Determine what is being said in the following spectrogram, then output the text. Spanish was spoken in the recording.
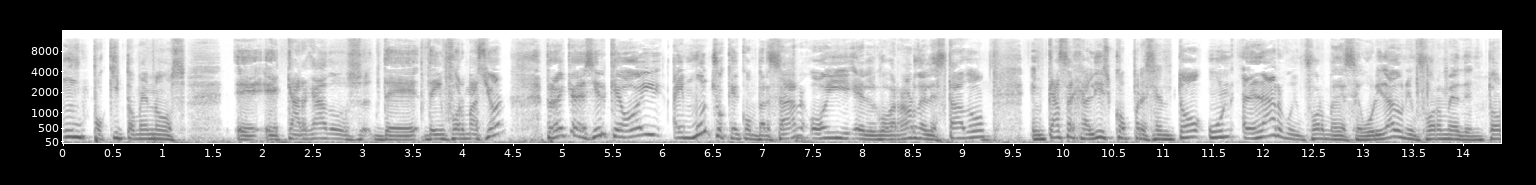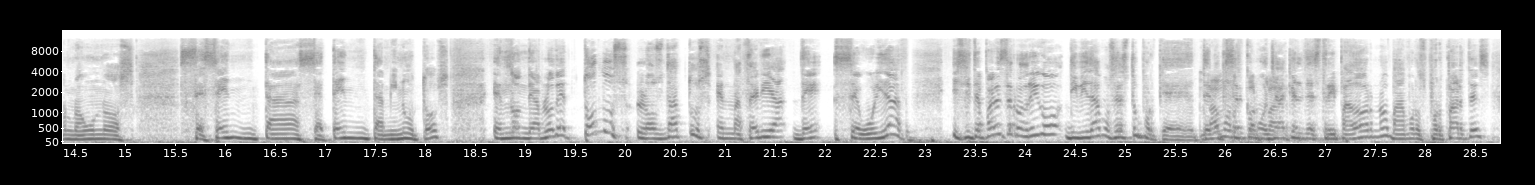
un poquito menos eh, eh, cargados de, de, información, pero hay que decir que hoy hay mucho que conversar. Hoy el gobernador del estado en Casa Jalisco presentó un largo informe de seguridad, un informe de en torno a unos 60, 70 minutos, en donde habló de todos los datos en materia de seguridad. Y si te parece, Rodrigo, dividamos esto porque tenemos que ser como Jack el Destripador, ¿no? Vámonos por partes.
